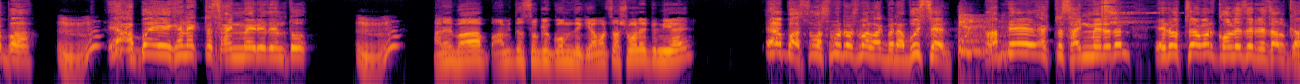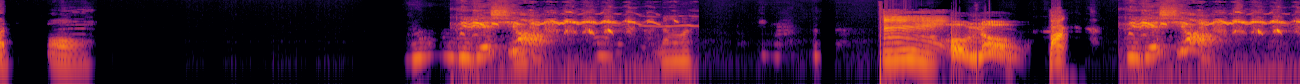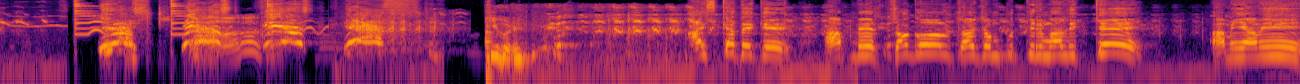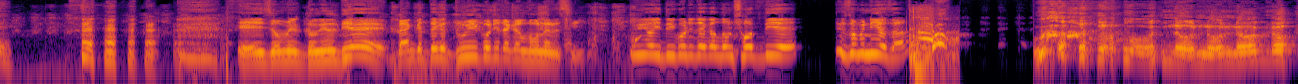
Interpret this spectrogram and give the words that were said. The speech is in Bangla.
আব্বা এ আব্বা এখানে একটা সাইন মাইরে দেন তো। আরে বাপ আমি তো চোখে কম দেখি আমার চশমাটা একটু নিয়ে আয়। এ আব্বা চশমা টশমা লাগবে না বুঝছেন? আপনি একটা সাইন মেরে দেন এটা হচ্ছে আমার কলেজের রেজাল্ট কার্ড ও। আজকা থেকে আপনার সকল সয় সম্পত্তির মালিক কে? আমি আমি। এই জমির দলিল দিয়ে ব্যাংকের থেকে দুই কোটি টাকা লোন এনেছি। তুই ওই দুই কোটি টাকা লোন শোধ দিয়ে তুই জমি নিয়ে যা। No, no, no, no.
